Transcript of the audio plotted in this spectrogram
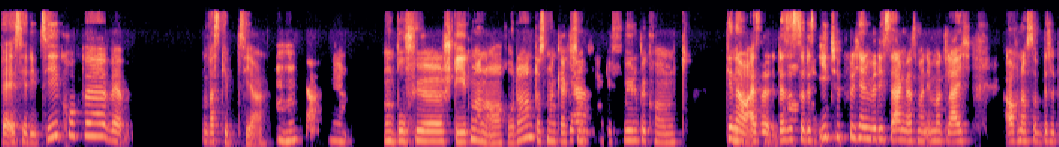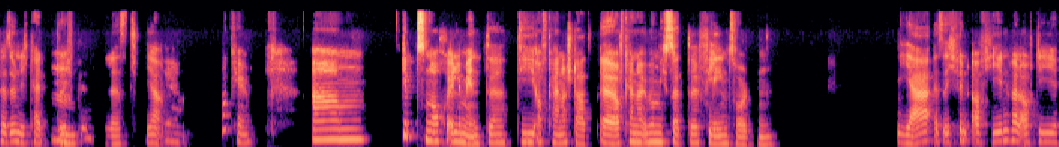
wer ist hier die Zielgruppe, wer, was gibt es hier? Mhm. Ja. ja. Und wofür steht man auch, oder? Dass man gleich ja. so ein Gefühl bekommt. Genau, also das ist so das i-Tüpfelchen, würde ich sagen, dass man immer gleich auch noch so ein bisschen Persönlichkeit mhm. durchblicken lässt. Ja. ja. Okay. Ähm, Gibt es noch Elemente, die auf keiner Start, äh, auf keiner Über mich-Seite fehlen sollten? Ja, also ich finde auf jeden Fall auch die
